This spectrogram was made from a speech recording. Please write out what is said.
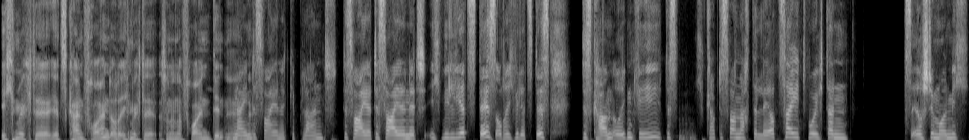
ich möchte jetzt keinen Freund oder ich möchte, sondern eine Freundin. Nein, das war ja nicht geplant. Das war ja, das war ja nicht, ich will jetzt das oder ich will jetzt das. Das kam irgendwie, das, ich glaube, das war nach der Lehrzeit, wo ich dann das erste Mal mich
